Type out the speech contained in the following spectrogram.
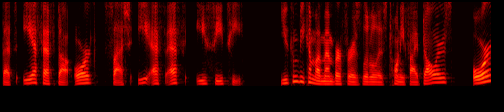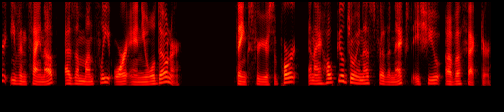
That's eff.org/effect. You can become a member for as little as $25 or even sign up as a monthly or annual donor. Thanks for your support, and I hope you'll join us for the next issue of Effector.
